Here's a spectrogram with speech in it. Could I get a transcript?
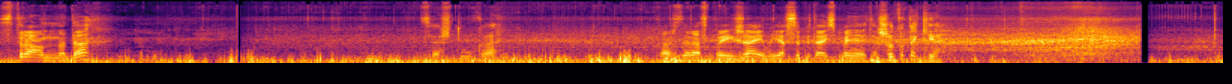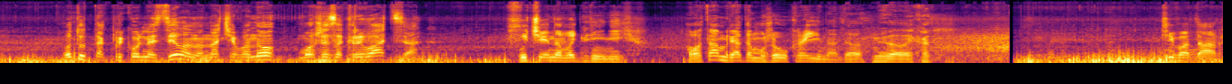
Странно, да? Ця штука. Кожен раз приїжджаємо, я все питаюсь понять, а що тут таке? Вот тут так прикольно сделано, наче воно може закриватися в случае наводнений. А вот там рядом уже Україна, да, недалеко. Тивадар.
